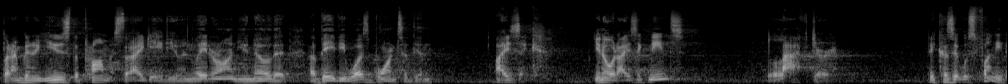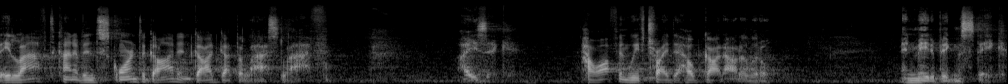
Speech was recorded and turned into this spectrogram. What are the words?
but I'm going to use the promise that I gave you. And later on, you know that a baby was born to them Isaac. You know what Isaac means? Laughter. Because it was funny. They laughed kind of in scorn to God, and God got the last laugh. Isaac. How often we've tried to help God out a little and made a big mistake.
